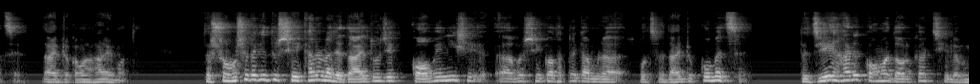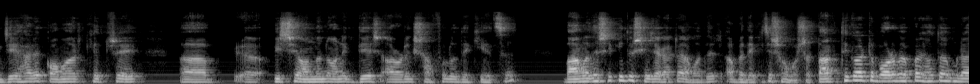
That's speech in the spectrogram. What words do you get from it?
আছে, দারিদ্র কমার হারের মধ্যে। তো সমস্যাটা কিন্তু সেখানে না যে দারিদ্র যে কমেনি সে, আমরা সেই কথাটাকে আমরা বলছি দারিদ্র কমেছে। তো যে হারে কমা দরকার ছিল এবং যে হারে কমার ক্ষেত্রে বিশ্বে অন্যান্য অনেক দেশ আর অনেক সাফল্য দেখিয়েছে, বাংলাদেশে কিন্তু সেই জায়গাটা আমাদের, আমরা দেখেছি সমস্যা। তার থেকেও একটা বড় ব্যাপার হয়তো আমরা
